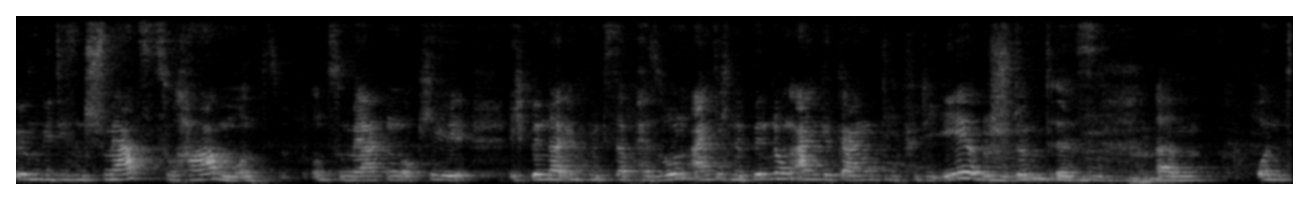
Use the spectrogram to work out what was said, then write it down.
irgendwie diesen Schmerz zu haben und, und zu merken, okay, ich bin da irgendwie mit dieser Person eigentlich eine Bindung eingegangen, die für die Ehe bestimmt mhm. ist. Mhm. Ähm, und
